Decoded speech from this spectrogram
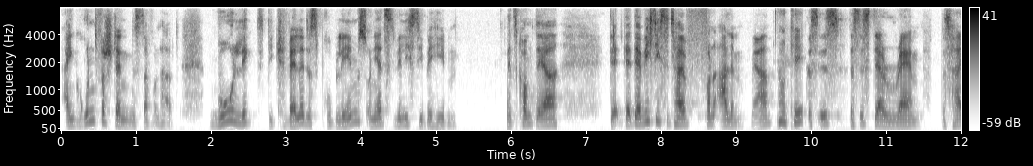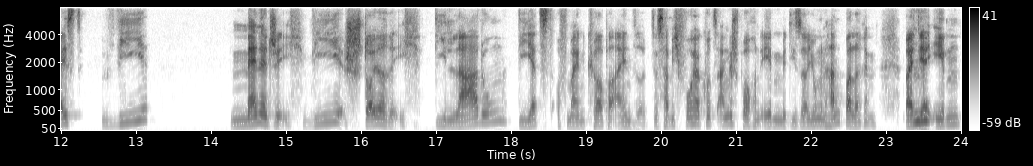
ein Grundverständnis davon hat: Wo liegt die Quelle des Problems und jetzt will ich sie beheben. Jetzt kommt der der der der wichtigste Teil von allem, ja? Okay. Das ist das ist der Ramp. Das heißt, wie manage ich, wie steuere ich die Ladung, die jetzt auf meinen Körper einwirkt? Das habe ich vorher kurz angesprochen, eben mit dieser jungen Handballerin, bei der Mhm. eben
